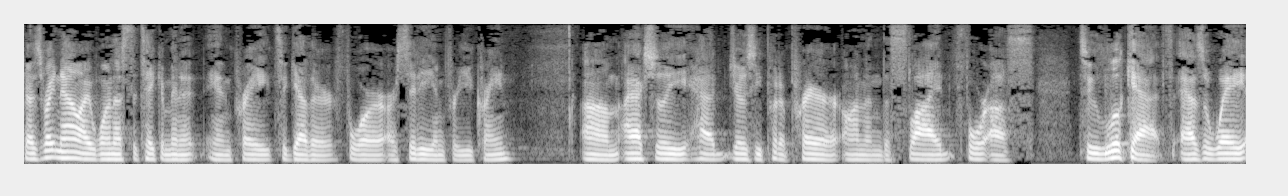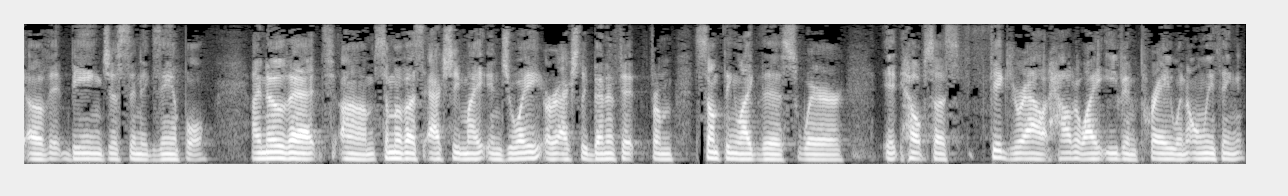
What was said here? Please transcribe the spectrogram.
Guys, right now I want us to take a minute and pray together for our city and for Ukraine. Um, I actually had Josie put a prayer on the slide for us to look at as a way of it being just an example. I know that um, some of us actually might enjoy or actually benefit from something like this where it helps us figure out how do I even pray when only thing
